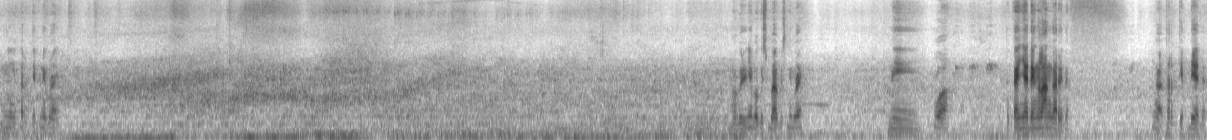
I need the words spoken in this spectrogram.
Ini tertib nih bray mobilnya bagus-bagus nih bray. Nih. Wah. Itu kayaknya ada yang ngelanggar itu. Nggak tertib dia ada.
